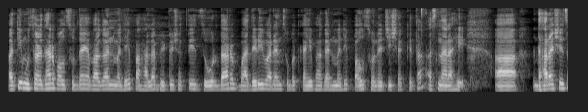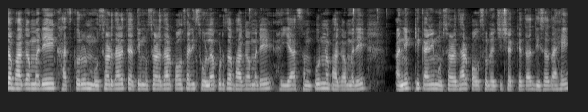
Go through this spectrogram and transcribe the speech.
अतिमुसळधार पाऊससुद्धा या भागांमध्ये पाहायला भेटू शकते. जोरदार वादळी वाऱ्यांसोबत काही भागांमध्ये पाऊस होण्याची शक्यता असणार आहे. धाराशिवच्या भागामध्ये खास करून मुसळधार ते अतिमुसळधार पाऊस आणि सोलापूरच्या भागामध्ये या संपूर्ण भागामध्ये अनेक ठिकाणी मुसळधार पाऊस होण्याची शक्यता दिसत आहे.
